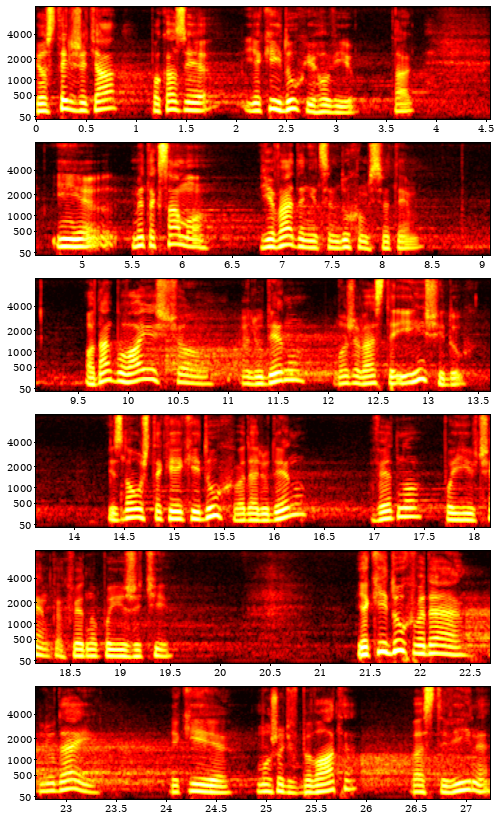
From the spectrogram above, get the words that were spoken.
його стиль життя показує, який дух його вів. Так? І ми так само є ведені цим Духом Святим. Однак буває, що людину може вести і інший дух. І знову ж таки, який дух веде людину, видно по її вчинках, видно по її житті. Який дух веде людей, які можуть вбивати, вести війни?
